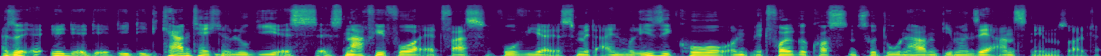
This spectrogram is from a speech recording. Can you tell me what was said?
Also äh, die, die, die, Kerntechnologie ist, ist nach wie vor etwas, wo wir es mit einem Risiko und mit Folgekosten zu tun haben, die man sehr ernst nehmen sollte.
